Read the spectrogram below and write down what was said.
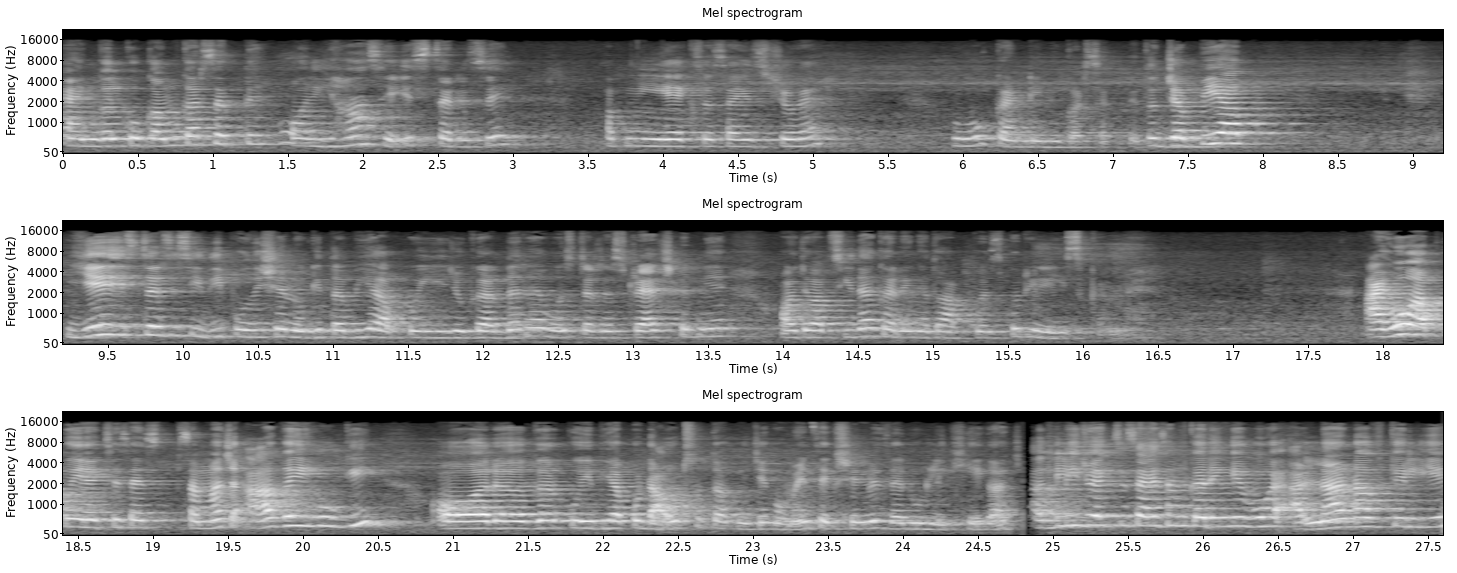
एंगल को कम कर सकते हैं और यहाँ से इस तरह से अपनी ये एक्सरसाइज जो है, वो कंटिन्यू कर सकते हैं। तो जब भी आप ये इस तरह से सीधी पोजीशन होगी, तभी आपको ये जो गर्दन है, वो इस तरह से स्ट्रेच करनी है और जब आप सीधा करेंगे तो आपको इसको रिलीज़ करना है। आई होप आपको ये एक्सरसाइज समझ आ गई होगी और अगर कोई भी आपको डाउट्स हो तो आप नीचे कमेंट सेक्शन में ज़रूर लिखिएगा। अगली जो एक्सरसाइज हम करेंगे वो है अल्ला नव के लिए।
